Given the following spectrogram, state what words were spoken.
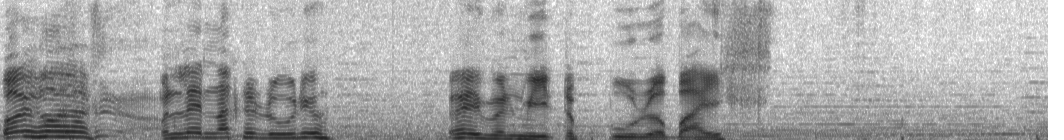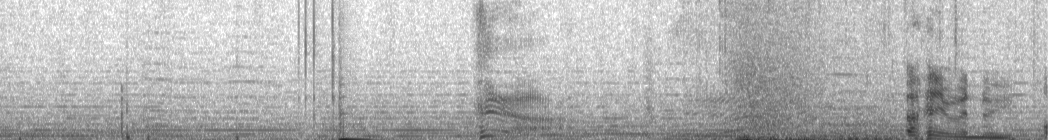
เฮ้ยเฮ้ยเฮ้ยมันเล่นนักดูนี่ว่ะเฮ้ย มันมีตะปูเรือใบเอ้ยมันมีไฟ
